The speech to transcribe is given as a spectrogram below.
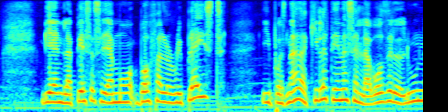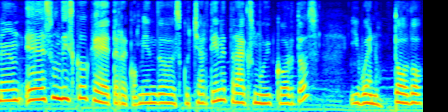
Bien, la pieza se llamó Buffalo Replaced. Y pues nada, aquí la tienes en La Voz de la Luna. Es un disco que te recomiendo escuchar. Tiene tracks muy cortos y bueno, todo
